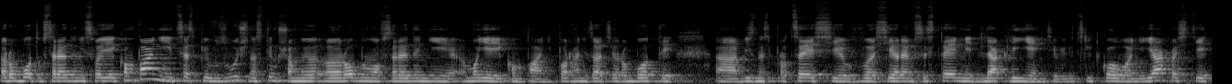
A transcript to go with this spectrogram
роботу всередині своєї компанії. і Це співзвучно з тим, що ми е, робимо всередині моєї компанії по організації роботи е, бізнес-процесів в CRM-системі для клієнтів, відслідковування якості,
